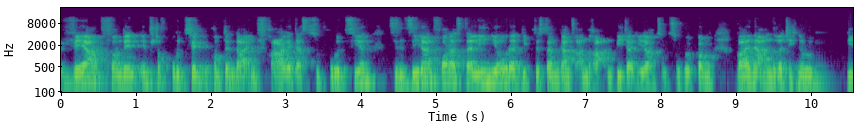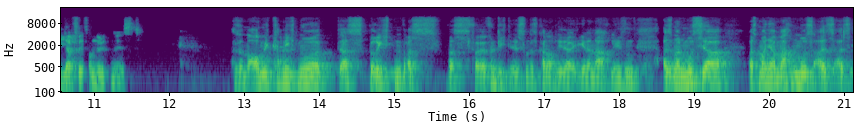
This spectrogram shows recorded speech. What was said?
Wer von den Impfstoffproduzenten kommt denn da in Frage, das zu produzieren? Sind Sie dann vorderster Linie oder gibt es dann ganz andere Anbieter, die dann zum Zuge kommen, weil eine andere Technologie dafür vonnöten ist? Also im Augenblick kann ich nur das berichten, was, was veröffentlicht ist und das kann auch jeder, jeder nachlesen. Also man muss ja, was man ja machen muss als, als,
